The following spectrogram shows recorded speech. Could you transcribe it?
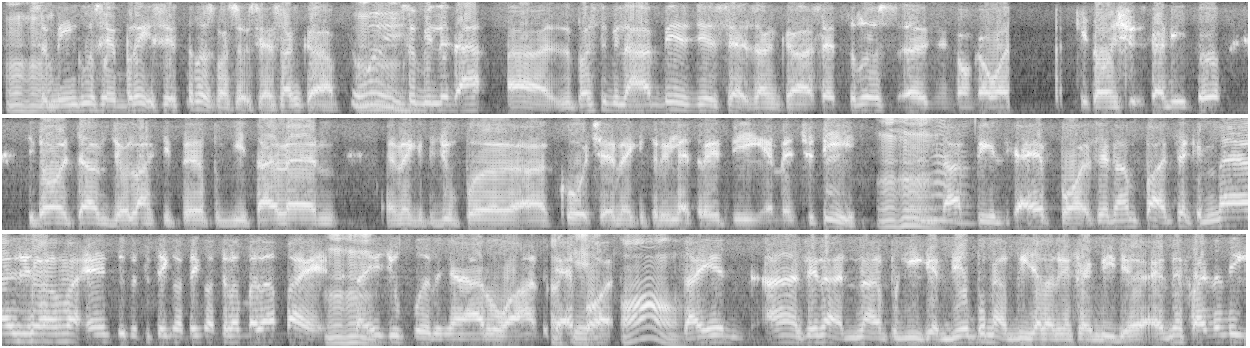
hmm. Seminggu saya break Saya terus masuk set Sangka Ui. So bila dah uh, Lepas tu bila habis je set Sangka Saya terus uh, Dengan kawan-kawan Kita orang shoot sekali tu Kita orang macam Jom lah kita pergi Thailand And then kita jumpa uh, coach And then kita relax trading And then cuti Mhm. Tapi dekat airport Saya nampak macam kenal je Ahmad N tu Kita tengok-tengok terlambai-lambai Mhm. Saya jumpa dengan arwah Dekat Okey. airport Oh. Saya ah, Saya nak, nak pergi ke, Dia pun nak pergi jalan dengan family dia And then finally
